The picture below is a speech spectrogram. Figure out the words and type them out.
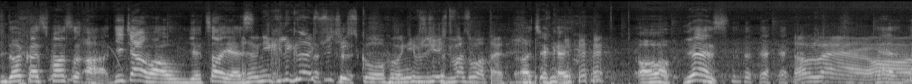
Do kosmosu. A, nie działa u mnie, co jest? Nie kliknąłeś przycisku, nie wrzuciłeś dwa złote. A czekaj. O, jest! Dobrze, o,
